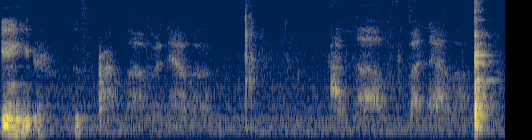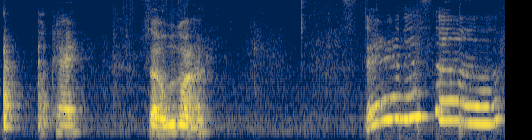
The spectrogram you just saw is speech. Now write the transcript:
in here. Because I Okay? So we're going to stir this up.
